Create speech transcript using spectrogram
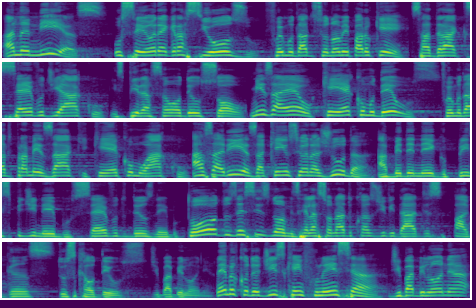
Ananias, o Senhor é gracioso. Foi mudado seu nome para o quê? Sadraque, servo de Aco, inspiração ao Deus Sol. Misael, quem é como Deus, foi mudado para Mesaque, quem é como Aco. Azarias, a quem o Senhor ajuda? Abedenego, príncipe de Nebo, servo do Deus Nebo. Todos esses nomes relacionados com as divindades pagãs dos caldeus de Babilônia. Lembra quando eu disse que a influência de Babilônia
